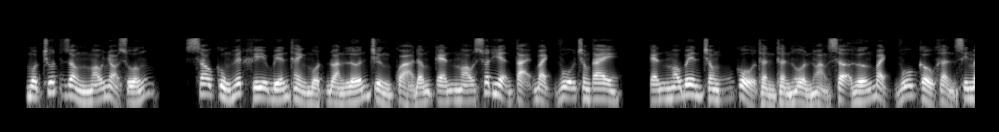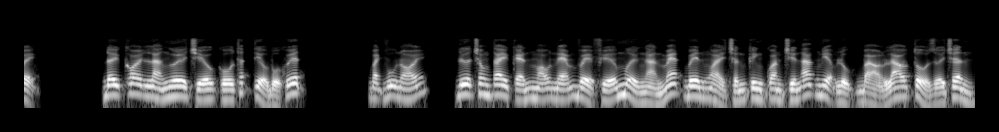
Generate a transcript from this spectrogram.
một chút dòng máu nhỏ xuống, sau cùng huyết khí biến thành một đoàn lớn chừng quả đấm kén máu xuất hiện tại Bạch Vũ trong tay, kén máu bên trong cổ thần thần hồn hoảng sợ hướng Bạch Vũ cầu khẩn xin mệnh. Đây coi là ngươi chiếu cố thất tiểu bổ khuyết. Bạch Vũ nói, đưa trong tay kén máu ném về phía 10.000 mét bên ngoài chấn kinh quan chiến ác niệm lục bảo lao tổ dưới chân.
